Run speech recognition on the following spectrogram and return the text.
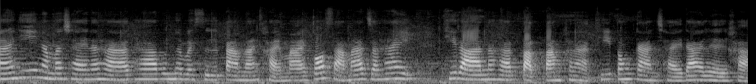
ไม้ที่นำมาใช้นะคะ ถ้าเพื่อนๆไปซื้อตามร้านขายไม้ก็สามารถจะให้ที่ร้านนะคะ ตัดตามขนาดที่ต้องการใช้ได้เลยค่ะ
